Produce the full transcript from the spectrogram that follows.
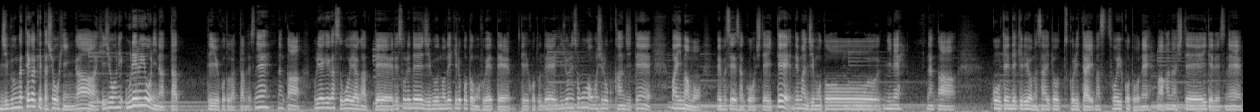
自分が手がけた商品が非常に売れるようになったっていうことだったんですね。なんか売り上げがすごい上がってでそれで自分のできることも増えてっていうことで非常にそこが面白く感じて、まあ、今もウェブ制作をしていてで、まあ、地元にねなんか貢献できるようなサイトを作りたい、まあ、そういうことをね、まあ、話していてですね、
